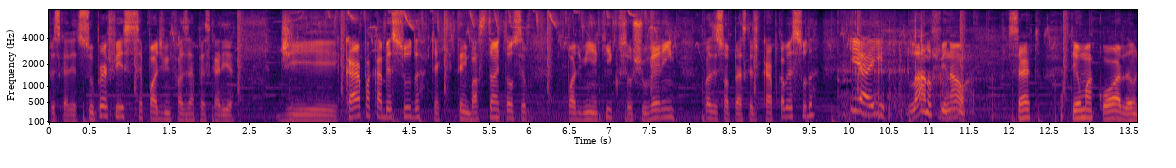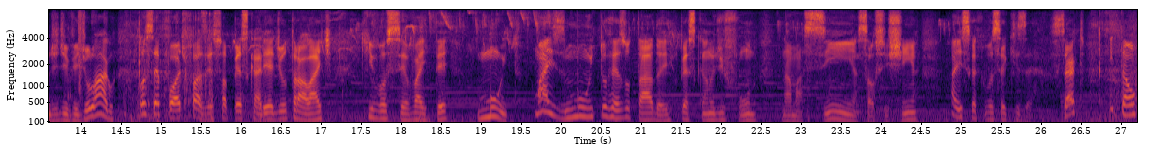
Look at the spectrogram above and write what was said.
Pescaria de superfície. Você pode vir fazer a pescaria de carpa cabeçuda, que aqui tem bastante, então você pode vir aqui com seu chuveirinho, fazer sua pesca de carpa cabeçuda. E aí, lá no final, certo? Tem uma corda onde divide o lago, você pode fazer sua pescaria de ultralight, que você vai ter muito, mas muito resultado aí, pescando de fundo, na massinha, salsichinha, a isca que você quiser, certo? Então,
